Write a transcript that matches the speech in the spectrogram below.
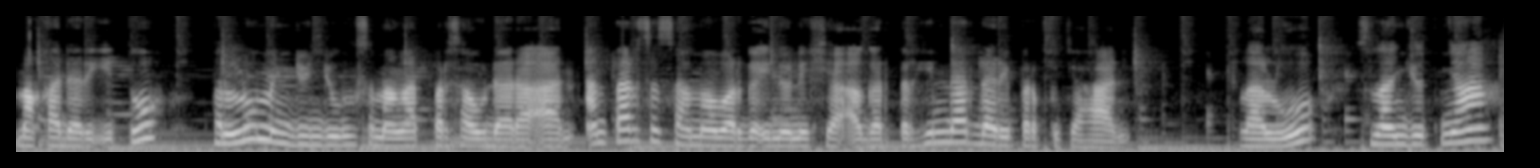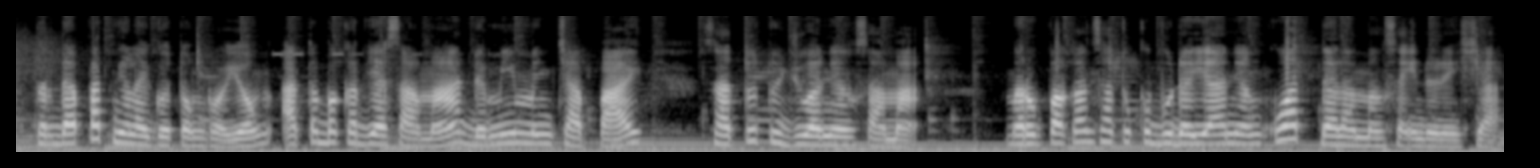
Maka dari itu, perlu menjunjung semangat persaudaraan antar sesama warga Indonesia agar terhindar dari perpecahan. Lalu, selanjutnya terdapat nilai gotong royong atau bekerja sama demi mencapai satu tujuan yang sama, merupakan satu kebudayaan yang kuat dalam bangsa Indonesia.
